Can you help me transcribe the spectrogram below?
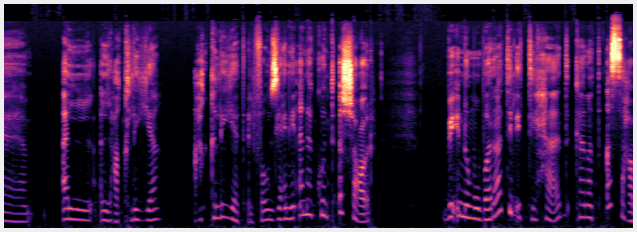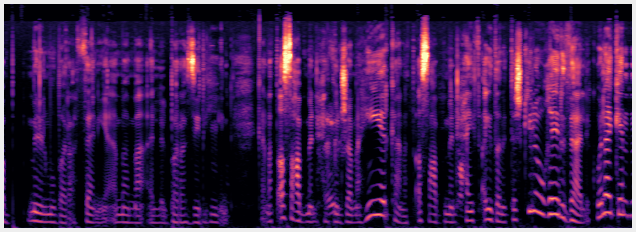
آه، العقلية عقلية الفوز. يعني أنا كنت أشعر بأنه مباراة الاتحاد كانت أصعب من المباراة الثانية أمام البرازيليين. كانت أصعب من حيث الجماهير كانت أصعب من حيث أيضا التشكيلة وغير ذلك. ولكن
